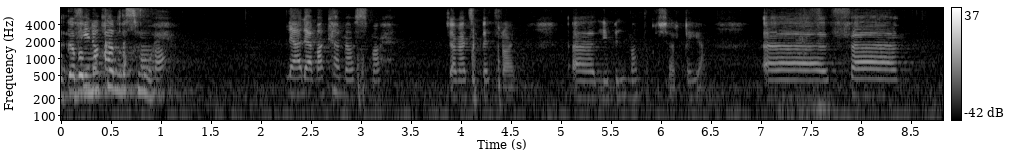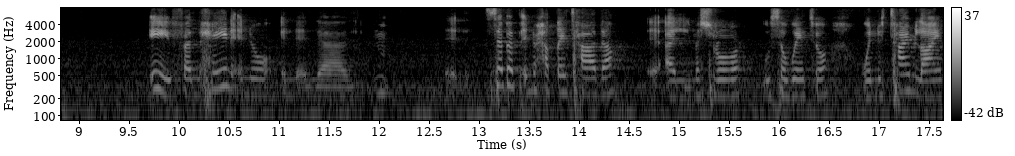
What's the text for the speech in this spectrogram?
وقبل ما كان مسموح. لا لا ما كان مسموح. جامعة البترول آه، اللي بالمنطقة الشرقية. آه، ف إيه فالحين إنه السبب إنه حطيت هذا المشروع وسويته وإنه ال timeline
